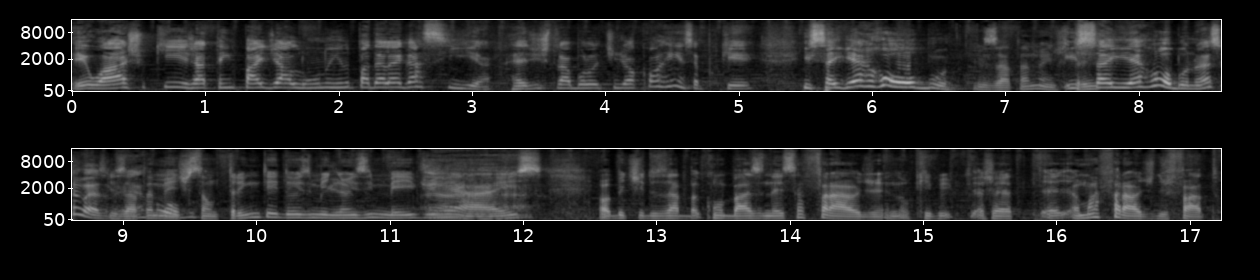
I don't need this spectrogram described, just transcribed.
Eu acho que já tem pai de aluno indo para delegacia registrar boletim de ocorrência, porque isso aí é roubo. Exatamente. Isso aí é roubo, não é, seu Wesley? É Exatamente, roubo. são 32 milhões e meio de Ah. reais. Obtidos com base nessa fraude, no que já é, é uma fraude de fato.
